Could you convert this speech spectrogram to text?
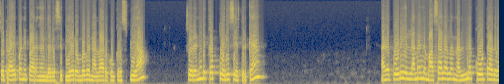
ஸோ ட்ரை பண்ணி பாருங்க இந்த ரெசிபியை ரொம்பவே நல்லா இருக்கும் கிறிஸ்பியா ஸோ ரெண்டு கப் பொரி சேர்த்துருக்கேன். அந்த பொரி எல்லாமே இந்த மசாலால நல்லா கோட் ஆகுற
